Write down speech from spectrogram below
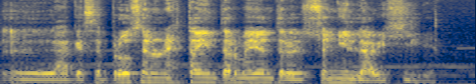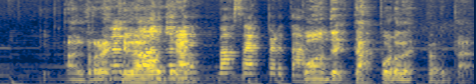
la que se produce en un estado intermedio entre el sueño y la vigilia. Al revés que la ¿Cuándo otra, te Vas a despertar. cuando te estás por despertar.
